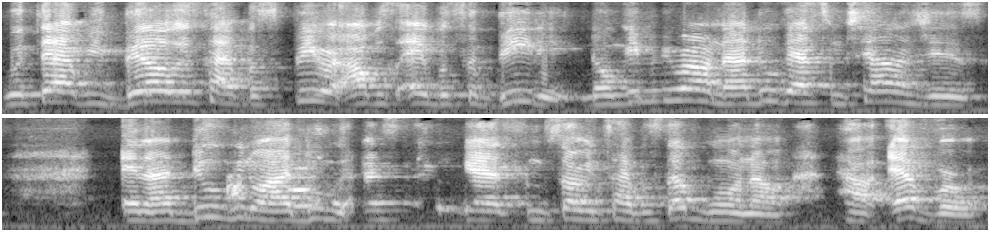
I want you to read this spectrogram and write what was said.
with that rebellious type of spirit, I was able to beat it. Don't get me wrong. Now I do got some challenges, and I do, you know, I do, I still got some certain type of stuff going on. However,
